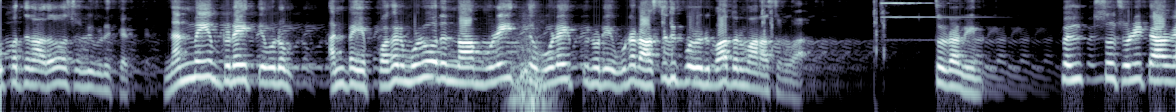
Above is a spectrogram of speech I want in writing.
முப்பத்தி நாலு தடவை சொல்லி விடுக்க நன்மையும் கிடைத்து விடும் அன்றைய பகல் முழுவதும் நாம் உழைத்த உழைப்பினுடைய உடல் அசதி போய்விடுமா பெருமானா சொல்வார். சொல்றேன் சொல்லிட்டாங்க.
